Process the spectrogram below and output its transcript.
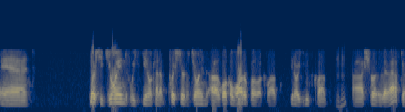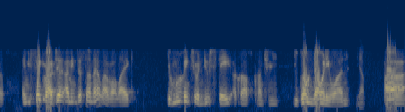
and you know she joined. We you know kind of pushed her to join a local water polo club, you know, youth club, mm-hmm. uh, shortly thereafter. And you think about, just, I mean, just on that level, like you're moving to a new state across the country. You don't know anyone. Yep. Uh,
